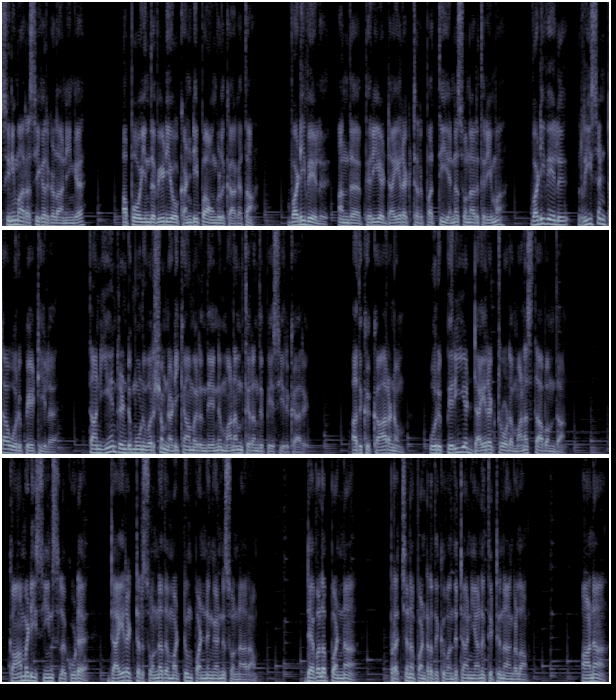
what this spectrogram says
சினிமா ரசிகர்களா நீங்க? அப்போ இந்த வீடியோ கண்டிப்பா உங்களுக்காகத்தான். வடிவேலு அந்த பெரிய டைரக்டர் பத்தி என்ன சொன்னாரு தெரியுமா? வடிவேலு ரீசெண்டா ஒரு பேட்டியில தான் ஏன் ரெண்டு மூணு வருஷம் நடிக்காம இருந்தேன்னு மனம் திறந்து பேசியிருக்காரு. அதுக்கு காரணம் ஒரு பெரிய டைரக்டரோட மனஸ்தாபம் தான். காமெடி சீன்ஸ்ல கூட டைரக்டர் சொன்னதை மட்டும் பண்ணுங்கன்னு சொன்னாராம். டெவலப் பண்ணா பிரச்சனை பண்றதுக்கு வந்துட்டான்யான்னு திட்டுனாங்களாம். ஆனா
